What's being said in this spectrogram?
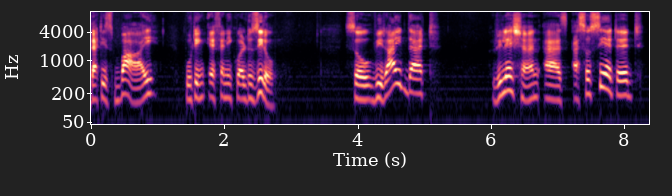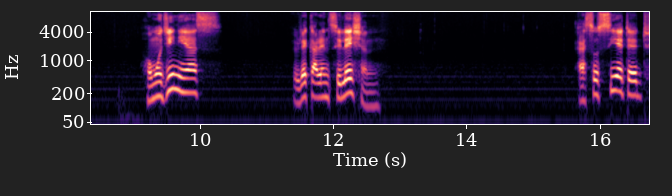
that is by putting f n equal to 0. So, we write that relation as associated homogeneous recurrence relation associated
